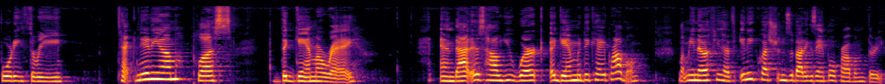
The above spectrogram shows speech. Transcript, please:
43, technetium plus the gamma ray. And that is how you work a gamma decay problem. Let me know if you have any questions about example problem three.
